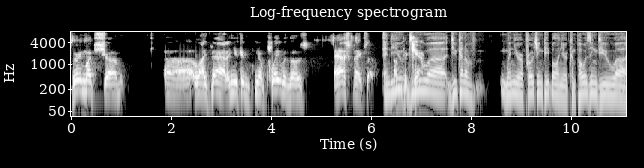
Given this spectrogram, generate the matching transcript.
very much um, uh, like that, and you can you know play with those aspects. And do you do you uh, do you kind of when you're approaching people and you're composing, do you uh,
